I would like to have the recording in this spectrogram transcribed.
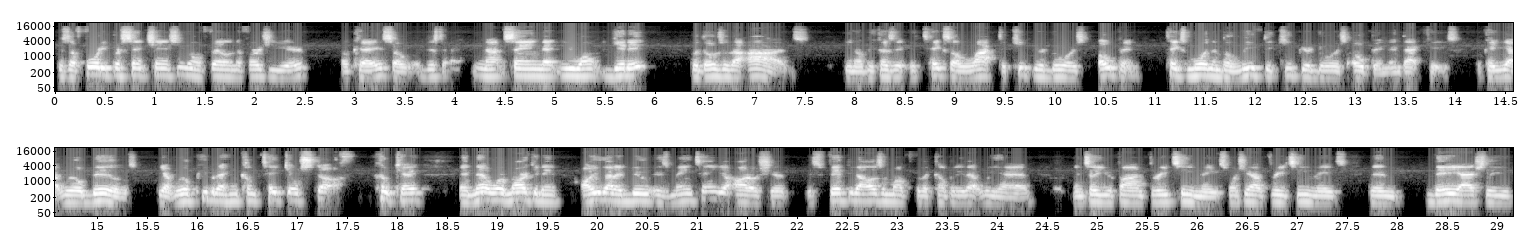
there's a forty percent chance you're gonna fail in the first year. Okay, so just not saying that you won't get it, but those are the odds. You know, because it, it takes a lot to keep your doors open. It takes more than belief to keep your doors open. In that case, okay, you got real bills. You got real people that can come take your stuff. Okay, and network marketing, all you got to do is maintain your auto ship. It's fifty dollars a month for the company that we have until you find three teammates. Once you have three teammates, then they actually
